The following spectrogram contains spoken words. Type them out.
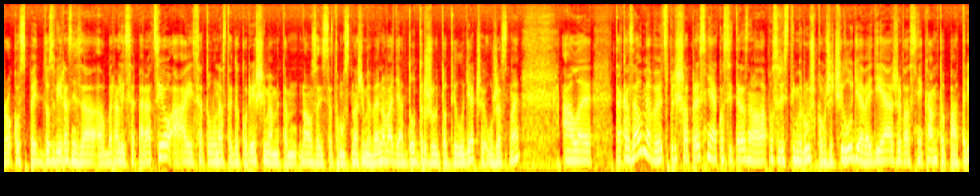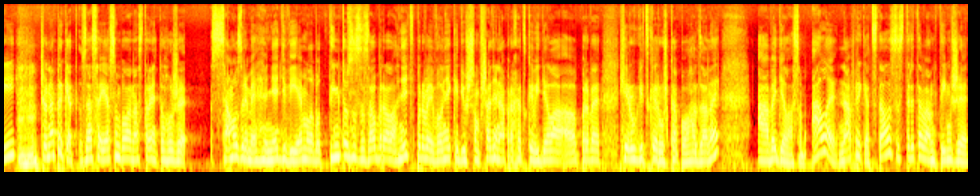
rokov späť dosť výrazne zabrali separáciou a aj sa to u nás tak ako rieši. Máme tam naozaj sa tomu snažíme venovať a dodržujú to tí ľudia, čo je úžasné. Ale taká zaujímavá vec prišla presne ako si teraz mala naposledy s tým rúškom, že či ľudia vedia, že vlastne kam to patrí. Uh-huh. Čo napríklad zasa ja som bola na strane toho, že Samozrejme, hneď viem, lebo týmto som sa zaoberala hneď v prvej vlne, keď už som všade na Prachádzke videla eh, prvé chirurgické rúška pohádzané a vedela som. Ale napríklad stále sa stretávam tým, že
